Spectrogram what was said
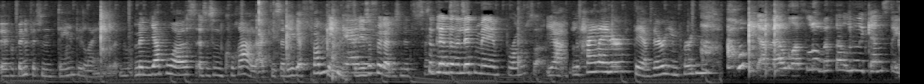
øh, på Benefit, sådan dandelion eller hvad den hedder. Men jeg bruger også altså sådan koralagtigt, så det ikke er for pink. Ja. Fordi så føler jeg det sådan lidt... Så blender det lidt med bronzer. Ja. Lidt highlighter, det er very important. Jeg valgte at slå mig ud igen, Sten.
